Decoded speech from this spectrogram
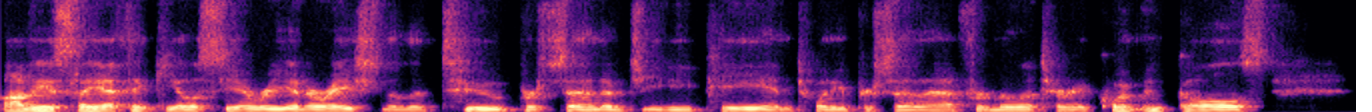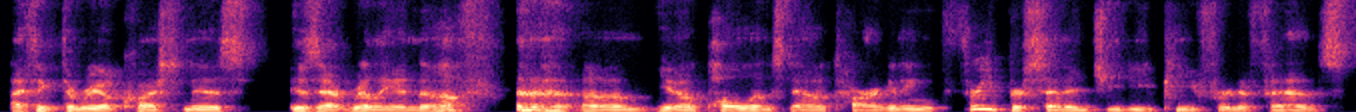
obviously, I think you'll see a reiteration of the 2% of GDP and 20% of that for military equipment goals. I think the real question is is that really enough? um, you know, Poland's now targeting 3% of GDP for defense.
